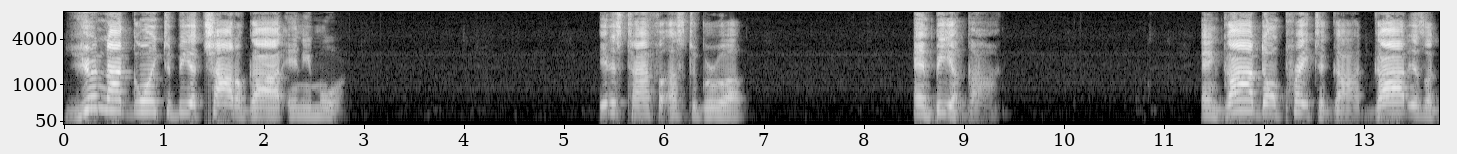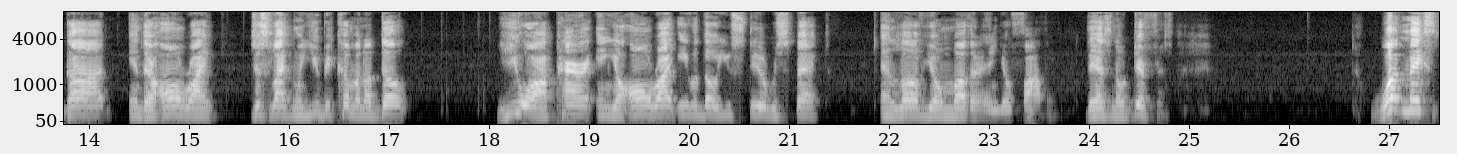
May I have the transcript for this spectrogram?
You're not going to be a child of God anymore. It is time for us to grow up and be a God. And God don't pray to God. God is a God in their own right just like when you become an adult, you are a parent in your own right, even though you still respect and love your mother and your father. There's no difference. What makes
